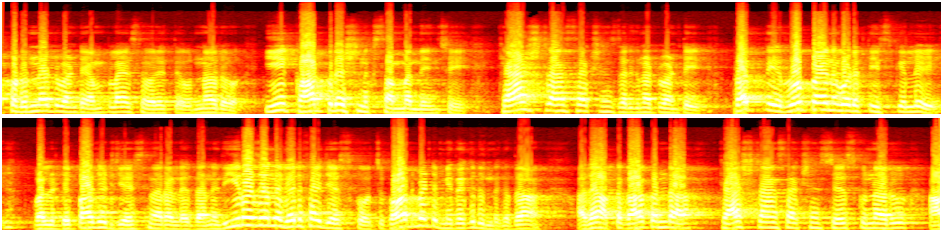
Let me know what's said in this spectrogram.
అక్కడ ఉన్నటువంటి ఎంప్లాయీస్ ఎవరైతే ఉన్నారో ఈ కార్పొరేషన్కి సంబంధించి క్యాష్ ట్రాన్సాక్షన్స్ జరిగినటువంటి ప్రతి రూపాయిని కూడా తీసుకెళ్ళి వాళ్ళు డిపాజిట్ చేస్తున్నారా లేదా అనేది ఈ రోజైనా వెరిఫై చేసుకోవచ్చు. గవర్నమెంట్ మీ దగ్గర ఉంది కదా. అదే అంత కాకుండా క్యాష్ ట్రాన్సాక్షన్స్ చేసుకున్నారు ఆ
